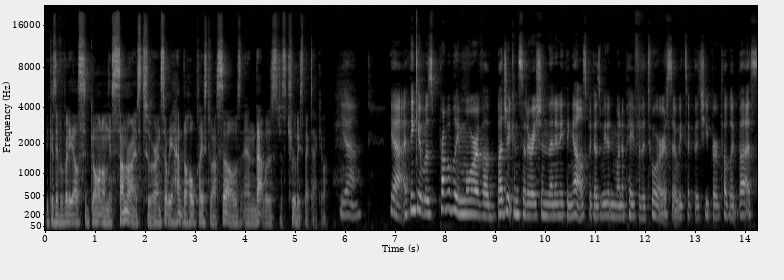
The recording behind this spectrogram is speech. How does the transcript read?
Because everybody else had gone on this sunrise tour. And so we had the whole place to ourselves. And that was just truly spectacular. Yeah. Yeah, I think it was probably more of a budget consideration than anything else because we didn't want to pay for the tour, so we took the cheaper public bus.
